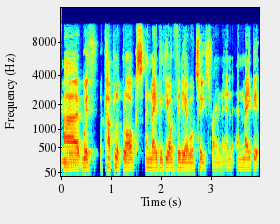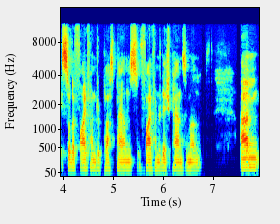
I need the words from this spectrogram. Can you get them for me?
mm-hmm. uh, with a couple of blogs and maybe the odd video or two thrown in and maybe it's sort of 500 plus pounds 500ish pounds a month um,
